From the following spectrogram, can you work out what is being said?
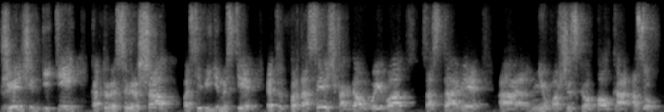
женщин, детей, которые совершал, по всей видимости, этот Протасевич, когда он воевал в составе а, неофашистского полка «Азов».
